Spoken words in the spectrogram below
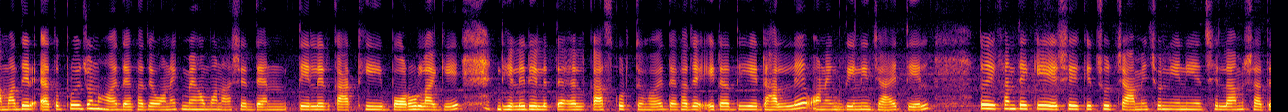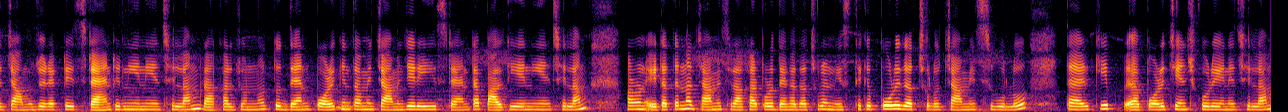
আমাদের এত প্রয়োজন হয়, দেখা যায় অনেক মেহমান আসে, দেন তেলের কাঠি বড় লাগে, ঢেলে ঢেলে তেল কাজ করতে হয়, দেখা যায় এটা দিয়ে ঢাললে অনেক দিনই যায় তেল। তো এখান থেকে এসে কিছু চামিচও নিয়ে নিয়েছিলাম, সাথে চামচের একটা স্ট্যান্ড নিয়ে নিয়েছিলাম রাখার জন্য। তো দেন পরে কিন্তু আমি চামচের এই স্ট্যান্ডটা পাল্টিয়ে নিয়েছিলাম, কারণ এটাতে না চামিচ রাখার পরে দেখা যাচ্ছিল নিচ থেকে পড়ে যাচ্ছিল চামিচগুলো, তাই আর কি পরে চেঞ্জ করে এনেছিলাম।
